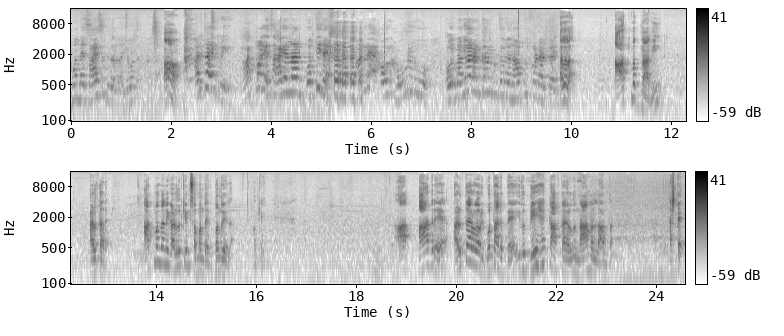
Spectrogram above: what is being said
ಮೊನ್ನೆ ಸಾಯಿಸಿದ್ರಲ್ಲ ಯೋಧ ಆ. ಅಳ್ತಾ ಇದ್ವಿ. ಆತ್ಮ ಸಾಯಲ್ಲ ಅಂತ ಗೊತ್ತಿದೆ. ಆದ್ರೆ ಅವ್ರು ಅವರು ಅವ್ರ ಮನೆಯವ್ರು ಅಳ್ತಾ ಬಿಡ್ತಾರೆ ನಾವು ಕೂತ್ಕೊಂಡು ಅಳ್ತಾ ಇದ್ವಿ. ಅಲ್ಲಲ್ಲ ಆತ್ಮಜ್ಞಾನಿ ಅಳ್ತಾರೆ. ಆತ್ಮಜ್ಞಾನಿಗೆ ಅಳೋದಕ್ಕೇನು ಸಂಬಂಧ ಇಲ್ಲ ತೊಂದರೆ ಇಲ್ಲ. ಓಕೆ ಆದರೆ ಅಳ್ತಾ ಇರೋ ಅವ್ರಿಗೆ ಗೊತ್ತಾಗುತ್ತೆ, ಇದು ದೇಹಕ್ಕೆ ಆಗ್ತಾ ಇರೋದು ನಾನಲ್ಲ ಅಂತ. ಅಷ್ಟೇ.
